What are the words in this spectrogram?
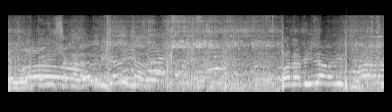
Dale, La pericia, acá, la pericia. Para Villar, dice. Vamos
